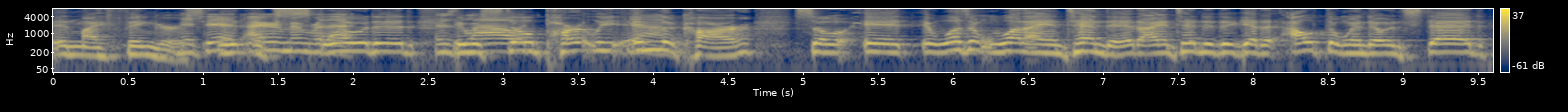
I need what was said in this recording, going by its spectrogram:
in my fingers. It did. I remember that. exploded. It was It was still partly in the car. So it, it wasn't what I intended. I intended to get it out the window. Instead,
